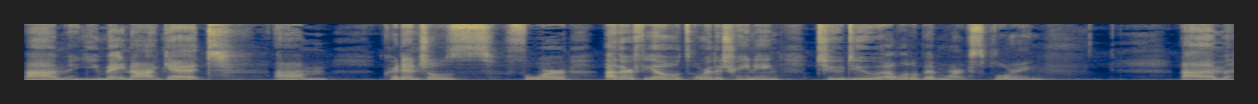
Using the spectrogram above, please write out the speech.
Um, you may not get um, credentials for other fields or the training to do a little bit more exploring. Um,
